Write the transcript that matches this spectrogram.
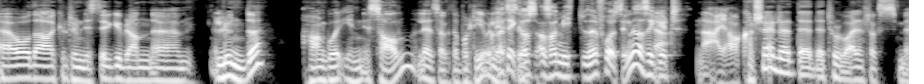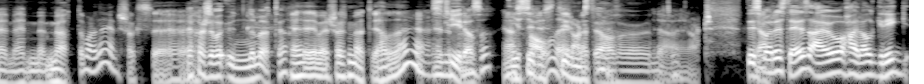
Eh, og da kulturminister Gudbrand eh, Lunde han går inn i salen, ledsaget av politiet, og leser tenker altså Midt under forestillingen, da, sikkert. ja. Nei, ja, kanskje. Eller det, det tror det var en slags møte, var det det? En slags, eh, Ja, kanskje det var under møtet, ja. ja, det var et slags møte de hadde der? jeg Styret, altså? Ja, I styre- salen? Det er rart, styremøte. det, altså, er rart. De som arresteres er jo Harald Grieg,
